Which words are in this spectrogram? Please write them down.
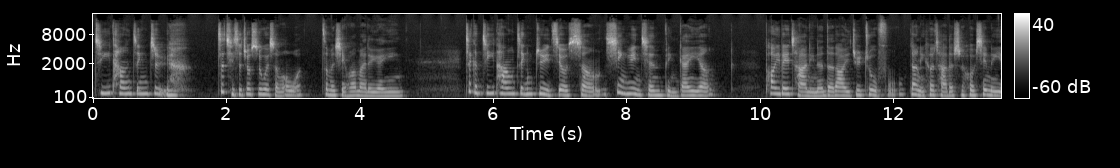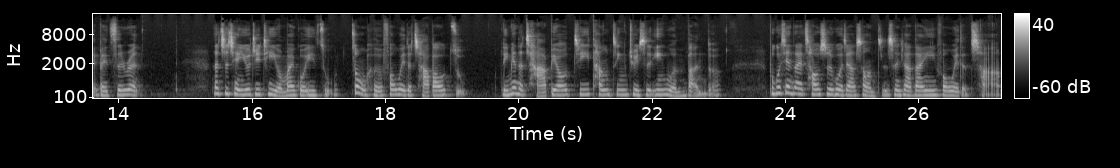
鸡汤金句，这其实就是为什么我这么喜欢买的原因。这个鸡汤金句就像幸运签饼干一样，泡一杯茶，你能得到一句祝福，让你喝茶的时候心灵也被滋润。那之前 U G T 有卖过一组综合风味的茶包组，里面的茶标鸡汤金句是英文版的。不过现在超市货架上只剩下单一风味的茶，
